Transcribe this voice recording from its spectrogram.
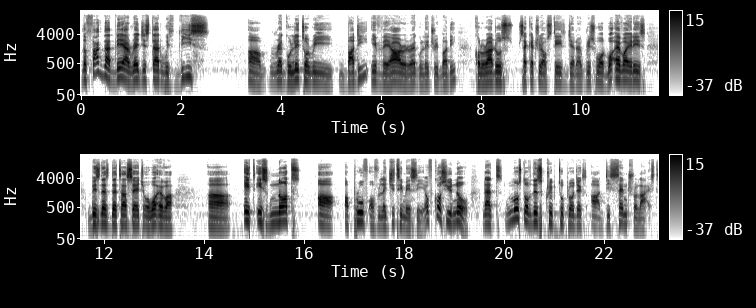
the fact that they are registered with this um, regulatory body, if they are a regulatory body, Colorado's Secretary of State, Jena Griswold, whatever it is, business data search or whatever, uh, it is not uh, a proof of legitimacy. Of course, you know that most of these crypto projects are decentralized.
